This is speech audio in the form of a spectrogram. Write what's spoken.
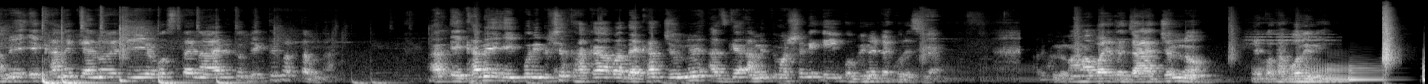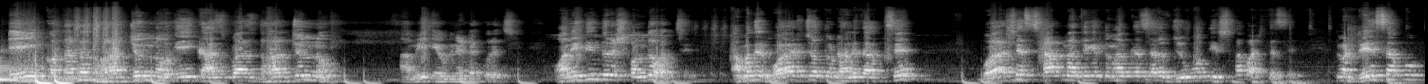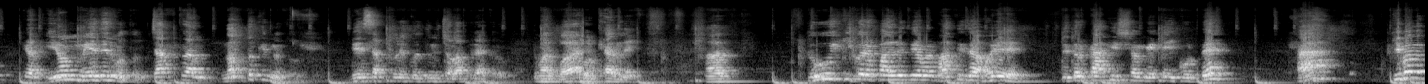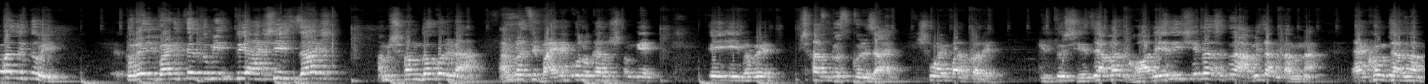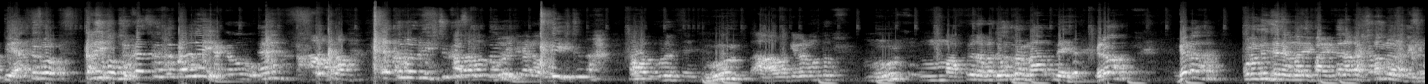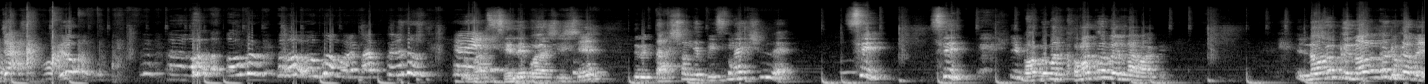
আমি এখানে কেন এই অবস্থায় না এলে তো দেখতে পারতাম না। আর এখানে এই পরিবেশে থাকা বা দেখার জন্য আজকে আমি তোমার সঙ্গে এই অভিনয়টা করেছিলাম। মামা বাড়িতে যাওয়ার জন্য এ কথা বলিনি। এই কথাটা ধরার জন্য, এই কাজ বাজ ধরার জন্য আমি এই অভিনয়টা করেছি। অনেকদিন ধরে সন্দেহ হচ্ছে। আমাদের বয়স যত ঢালে যাচ্ছে বয়সের ছাপ না থেকে তোমার কাছে আরও যুবতীর ছাপ আসতেছে। তোমার ড্রেস আপও ইয়ং মেয়েদের মতন, যাত্রা নর্তকীর মতন। ড্রেস আপ করে করে তুমি চলাফেরা করো, তোমার বয়স খেয়াল নেই। আর তুই কি করে পারলি তুই আমার ভাতিজা হয়ে তুই তোর কাকির সঙ্গে এই করতে? হ্যাঁ? কীভাবে পারলি তুই? তোর এই বাড়িতে তুমি, তুই আসিস, যাস, আমি সন্দেহ করি না। আমি ভাবছি বাইরে কোনো কারোর সঙ্গে এই, এইভাবে সাজগোজ করে যায়, সময় পার করে। কিন্তু সে যে আমার ঘরেরই সেটা সেটা আমি জানতাম না। এখন জানলাম তুই এত বড় নিষ্ঠুর কাজ করতে পারলি এত বড় নিষ্ঠুর কাজ করতে। পারলি ভুল। আমাকে এবার মতো ভুল? মাফ করে দাও তোর মাপ নেই। বেরো বেরো। কোনোদিন যেন আমার এই বাড়িতে আবার সামনে না দেখি। যা বেরো। ছেলে বয়সী সে তুমি তার সঙ্গে বিছনায় শুলে? সি এই ভগবান ক্ষমা করবেন না আমাকে। নরকে নরকে ঢুকাবে।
